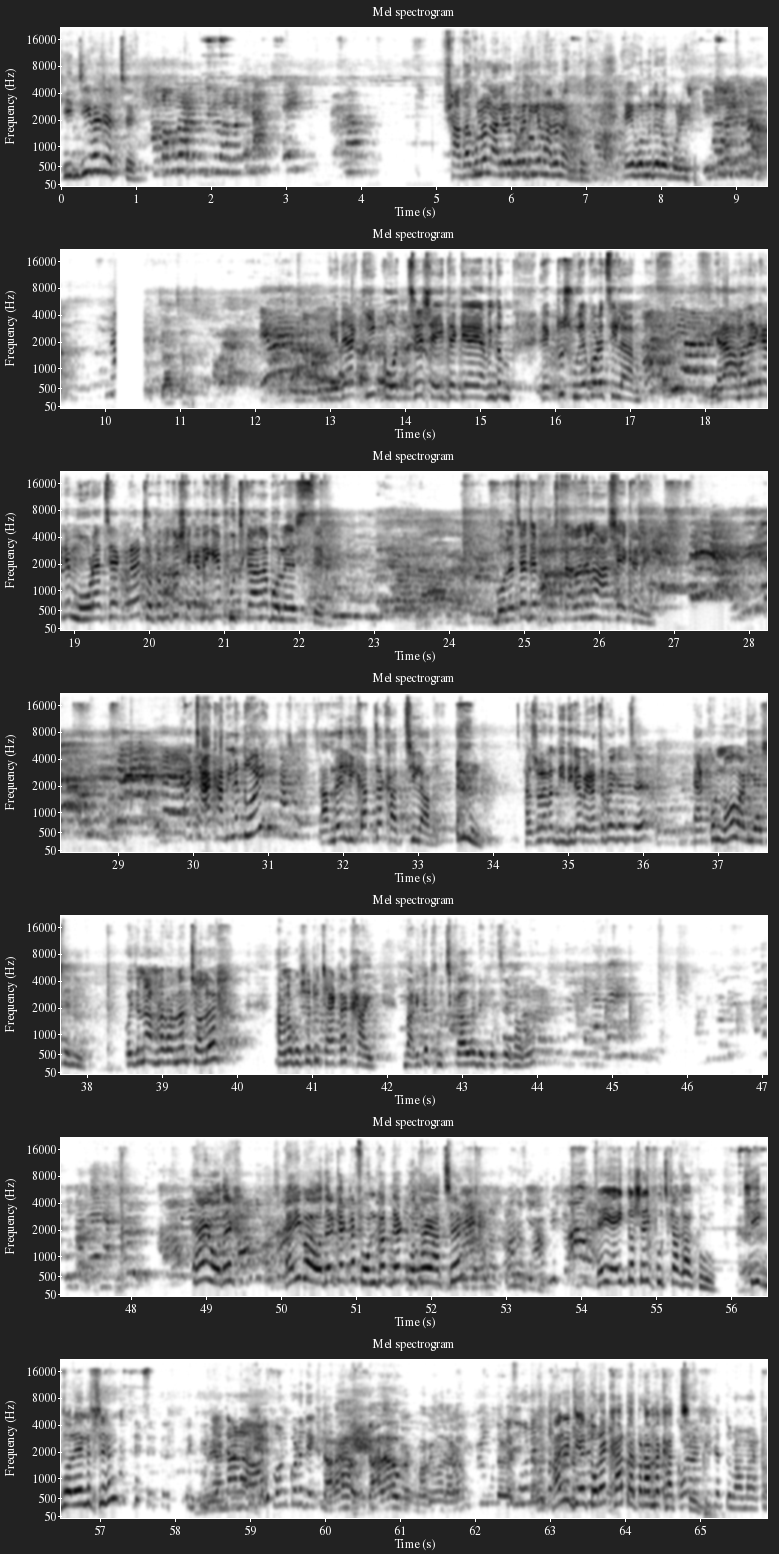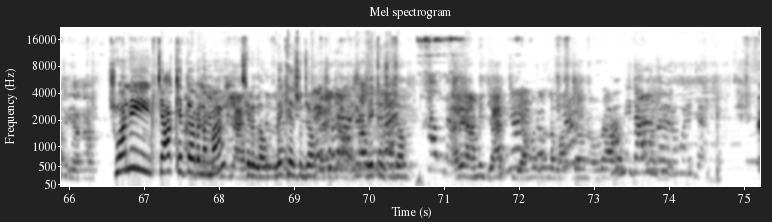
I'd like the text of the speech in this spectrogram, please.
গিঞ্জি হয়ে যাচ্ছে। সাদাগুলো লালের ওপরে দিলে ভালো লাগতো। এই হলুদের ওপরে। এদের কি করছে সেই থেকে? আমি তো একটু শুয়ে পড়েছিলাম। এরা আমাদের এখানে মোড় আছে একটা, ছোট মতো, সেখানে গিয়ে ফুচকাওয়ালা বলে এসছে। বলেছে যে ফুচকাওয়ালা যেন আসে এখানে। চা খাবি না তুই? আমরা এই লিকার চা খাচ্ছিলাম। আসলে আমার দিদিরা বেড়াতে পেয়ে গেছে এখনও বাড়ি আসেনি। ওই জন্য আমরা ভাবলাম, চলো আমরা বসে একটু চাটা খাই। বাড়িতে ফুচকাওয়ালা ডেকেছে ভাবো। এই ওদের এই বা ওদেরকে একটা ফোন কর দেখ কোথায় আছে। এই এই তো সেই ফুচকা কাকু। ঠিক ধরে এনেছে। আরে যে তোরা খা তারপর আমরা খাচ্ছি। সুহানি চা খেতে হবে না মা? ছেড়ে দাও রেখে এসো যাও। রেখে এসো যাও।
